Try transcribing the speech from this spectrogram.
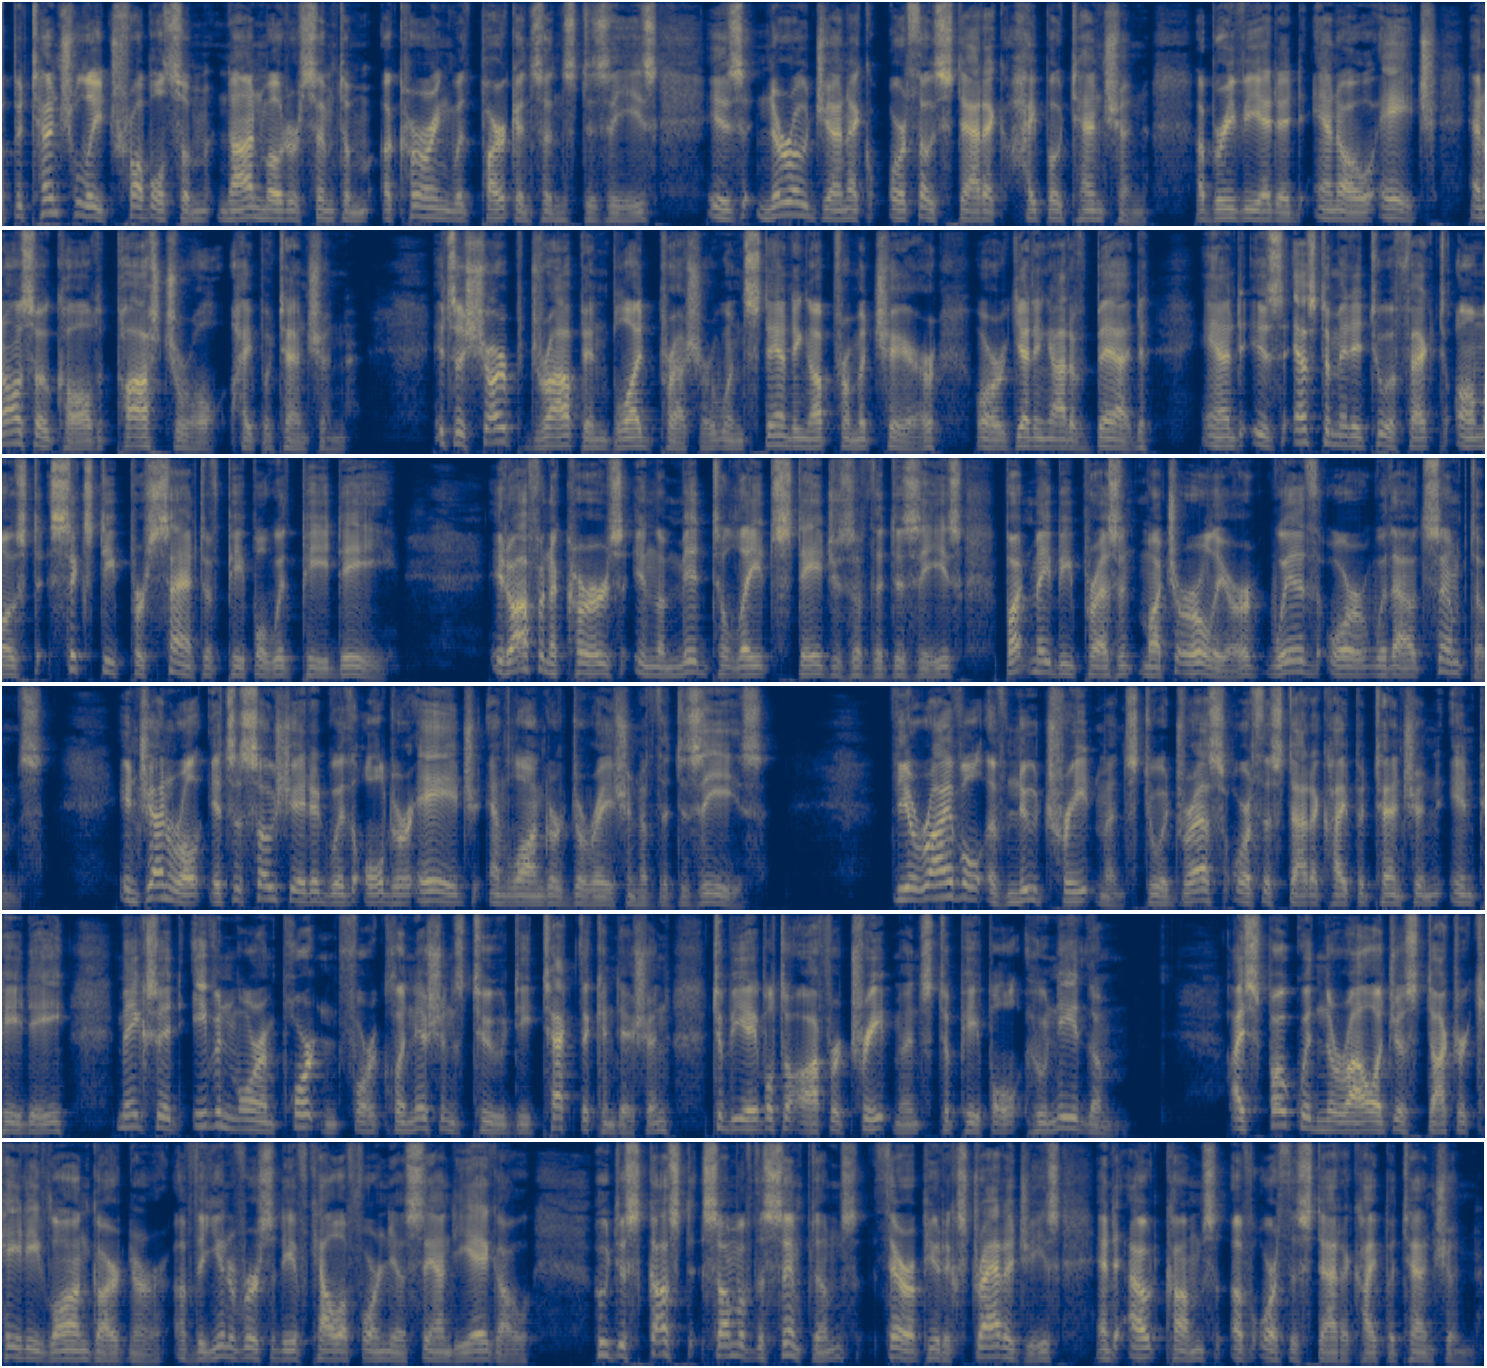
A potentially troublesome non motor symptom occurring with Parkinson's disease is neurogenic orthostatic hypotension, abbreviated NOH, and also called postural hypotension. It's a sharp drop in blood pressure when standing up from a chair or getting out of bed, and is estimated to affect almost 60% of people with PD. It often occurs in the mid to late stages of the disease, but may be present much earlier with or without symptoms. In general, it's associated with older age and longer duration of the disease. The arrival of new treatments to address orthostatic hypotension in PD makes it even more important for clinicians to detect the condition to be able to offer treatments to people who need them. I spoke with neurologist Dr. Katie Longardner of the University of California, San Diego, who discussed some of the symptoms, therapeutic strategies, and outcomes of orthostatic hypotension.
